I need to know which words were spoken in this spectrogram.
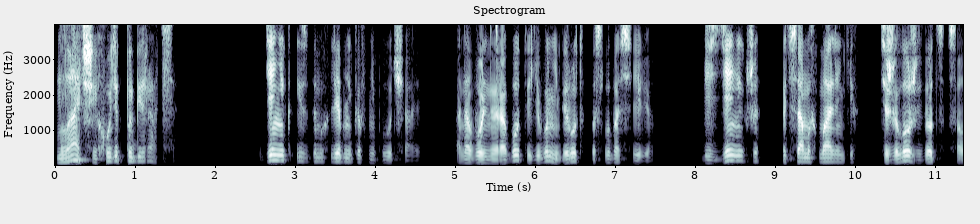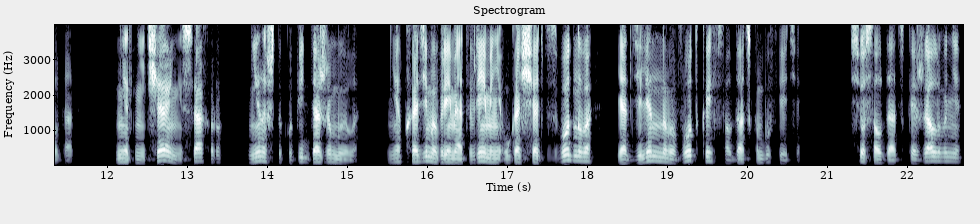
младшие ходят побираться. Денег из домохлебников не получает, а на вольные работы его не берут по слабосилию. Без денег же, хоть самых маленьких, тяжело живется в солдатах. Нет ни чая, ни сахару, не на что купить даже мыло. Необходимо время от времени угощать взводного и отделенного водкой в солдатском буфете. Все солдатское жалование,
